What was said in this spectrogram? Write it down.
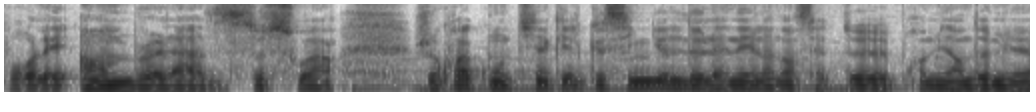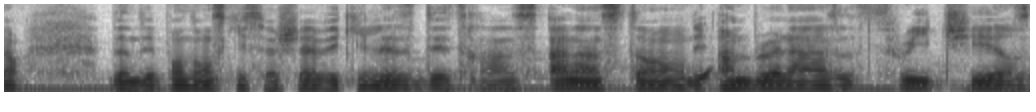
pour les Umbrellas ce soir. Je crois qu'on tient quelques singles de l'année là dans cette euh, première demi-heure d'indépendance qui s'achève et qui laisse des traces à l'instant. The Umbrellas, Three Cheers.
